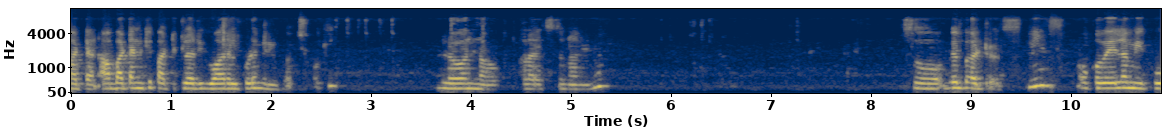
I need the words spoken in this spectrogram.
button ఆ బటన్కి పర్టికులర్ యూఆర్ఎల్ కూడా మీరు ఇవ్వచ్చు ఓకే లర్న్ నౌ అలా ఇస్తున్నా నేను. సో వెబ్ అడ్రస్ మీన్స్ ఒకవేళ మీకు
